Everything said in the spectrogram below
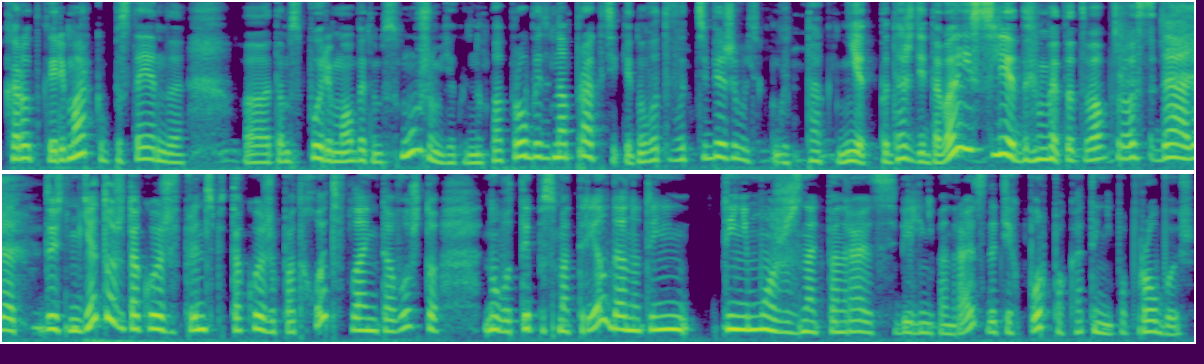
короткая ремарка, постоянно а, там спорим об этом с мужем, я говорю, ну попробуй это на практике, ну вот, вот тебе же... Он говорит, так, нет, подожди, давай исследуем этот вопрос. Да, да, то есть мне тоже такой же, в принципе, такой же подход в плане того, что, ну вот ты посмотрел, да, но ты не, ты не можешь знать, понравится себе или не понравится до тех пор, пока ты не попробуешь.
